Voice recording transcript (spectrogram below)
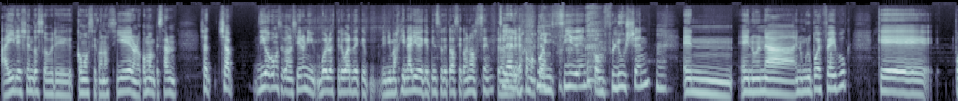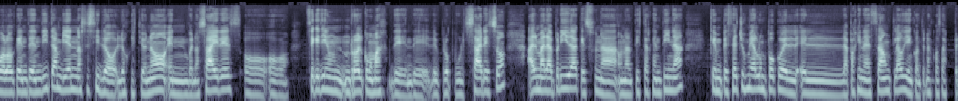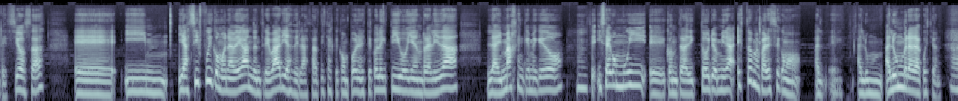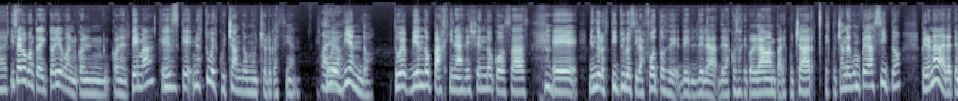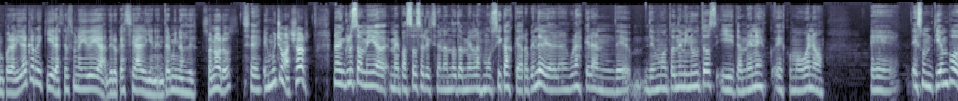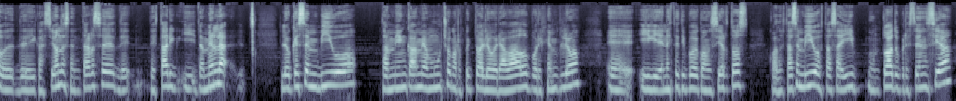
ahí leyendo sobre cómo se conocieron o cómo empezaron, ya, ya digo cómo se conocieron y vuelvo a este lugar de que, del imaginario de que pienso que todas se conocen, pero en Claro. realidad es como No. coinciden, confluyen Mm. en, en, una, en un grupo de Facebook que, por lo que entendí también, no sé si lo, lo gestionó en Buenos Aires o, o sé que tiene un, un rol como más de, de- de propulsar eso. Alma Laprida, que es una, una artista argentina, que empecé a chusmearle un poco el- el- la página de SoundCloud y encontré unas cosas preciosas. Eh, y, y así fui como navegando entre varias de las artistas que componen este colectivo y en realidad la imagen que me quedó, Mm. hice algo muy eh, contradictorio. Mira, esto me parece como al- eh, alum- alumbra la cuestión. Hice algo contradictorio con, con- con el tema, que Mm. es que no estuve escuchando mucho lo que hacían. Estuve viendo. Estuve viendo páginas, leyendo cosas, eh, viendo los títulos y las fotos de, de- de la- de las cosas que colgaban para escuchar, escuchando algún pedacito, pero nada, la temporalidad que requiere hacerse una idea de lo que hace alguien en términos de sonoros Sí. es mucho mayor. No, incluso a mí eh, me pasó seleccionando también las músicas que de repente había algunas que eran de, un montón de minutos y también es, es como, bueno, eh, es un tiempo de, de dedicación, de sentarse, de, de estar y, y también la, lo que es en vivo también cambia mucho con respecto a lo grabado, por ejemplo, eh, y en este tipo de conciertos, cuando estás en vivo, estás ahí con toda tu presencia.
